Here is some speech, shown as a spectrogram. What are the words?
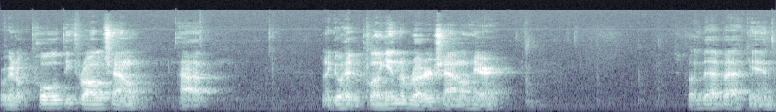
we're going to pull the throttle channel out. I'm going to go ahead and plug in the rudder channel here. Just plug that back in.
